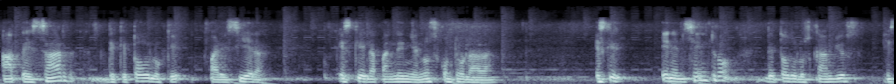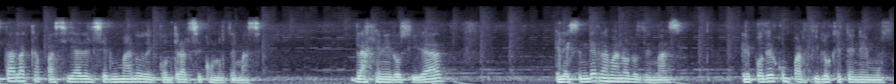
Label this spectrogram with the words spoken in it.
a pesar de que todo lo que pareciera es que la pandemia no es controlada, es que en el centro de todos los cambios está la capacidad del ser humano de encontrarse con los demás. La generosidad, el extender la mano a los demás, el poder compartir lo que tenemos.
